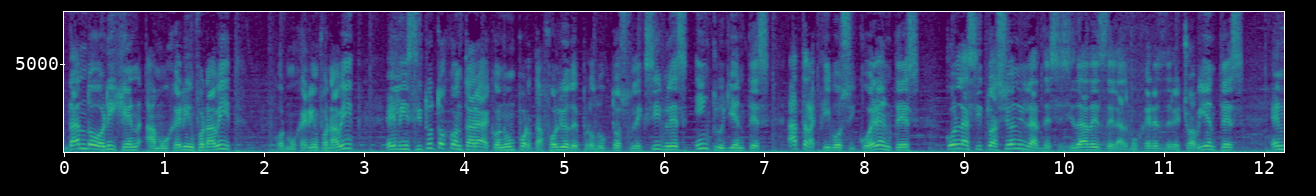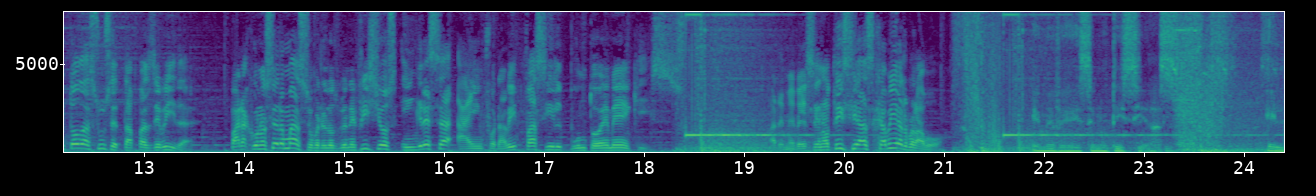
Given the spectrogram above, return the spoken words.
dando origen a Mujer Infonavit. Con Mujer Infonavit, el instituto contará con un portafolio de productos flexibles, incluyentes, atractivos y coherentes con la situación y las necesidades de las mujeres derechohabientes en todas sus etapas de vida. Para conocer más sobre los beneficios, ingresa a infonavitfacil.mx. Para MBS Noticias, Javier Bravo. MBS Noticias. El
